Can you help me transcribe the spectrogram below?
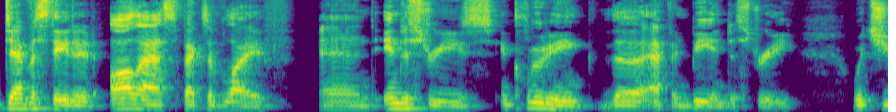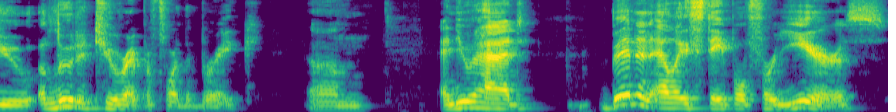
devastated all aspects of life and industries, including the F&B industry, which you alluded to right before the break. Um, and you had been an LA staple for years,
